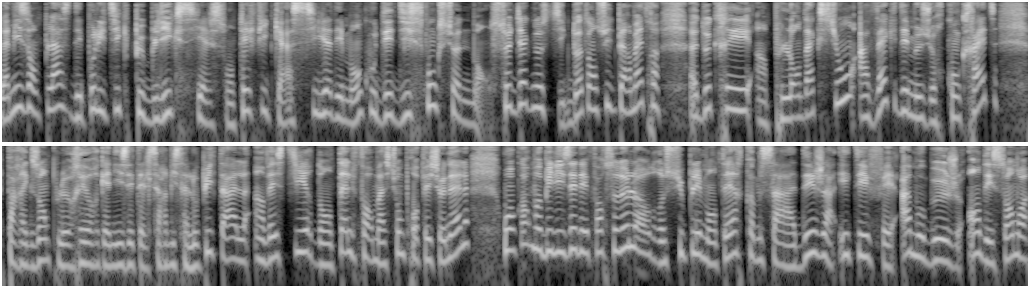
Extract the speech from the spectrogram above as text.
la mise en place des politiques publiques, si elles sont efficaces, s'il y a des manques ou des dysfonctionnements. Ce diagnostic doit ensuite permettre de créer un plan d'action avec des mesures concrètes, par exemple réorganiser tel service à l'hôpital, investir dans telle formation professionnelle ou encore mobiliser des forces de l'ordre supplémentaires comme ça a déjà été fait à Maubeuge en décembre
